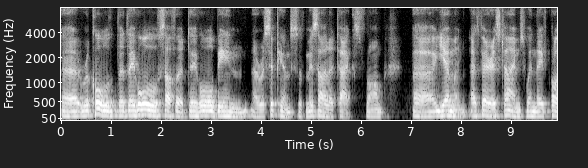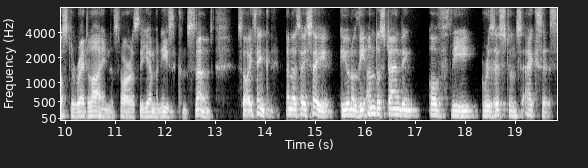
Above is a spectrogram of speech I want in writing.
Uh, recall that they've all suffered, they've all been uh, recipients of missile attacks from uh, Yemen at various times when they've crossed a red line as far as the Yemenis are concerned. So I think, and as I say, you know, the understanding of the resistance axis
